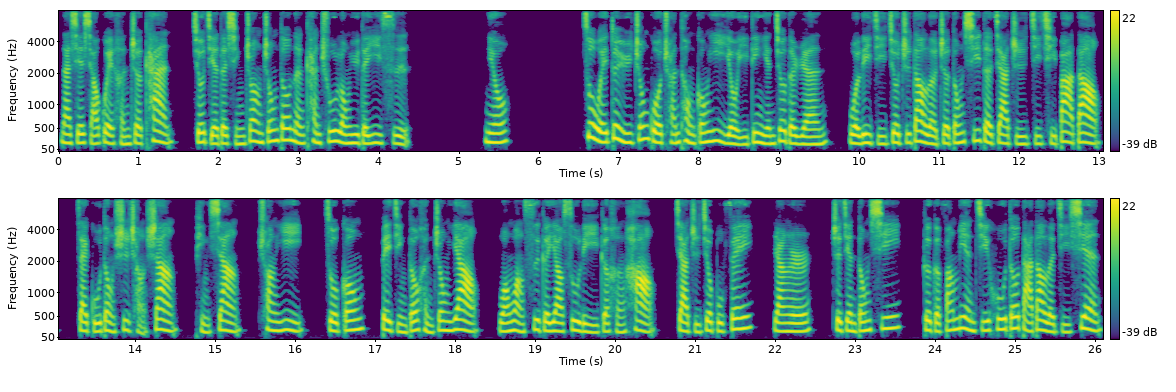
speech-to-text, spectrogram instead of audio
那些小鬼横着看，纠结的形状中都能看出龙鱼的意思。牛，作为对于中国传统工艺有一定研究的人，我立即就知道了这东西的价值极其霸道。在古董市场上，品相、创意、做工、背景都很重要，往往四个要素里一个很好，价值就不菲。然而这件东西各个方面几乎都达到了极限。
